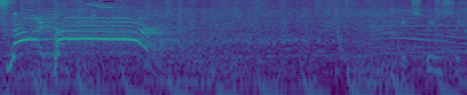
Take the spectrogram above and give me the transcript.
Sniper! It's been six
